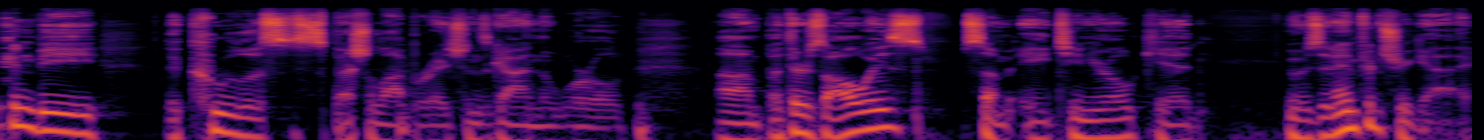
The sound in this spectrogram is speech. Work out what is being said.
can be the the coolest special operations guy in the world. Um, but there's always some 18 year old kid who is an infantry guy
